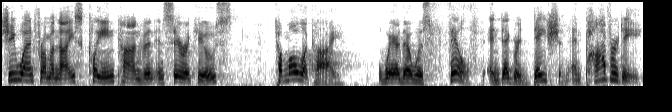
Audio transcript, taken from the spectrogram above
She went from a nice, clean convent in Syracuse to Molokai, where there was filth and degradation and poverty.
